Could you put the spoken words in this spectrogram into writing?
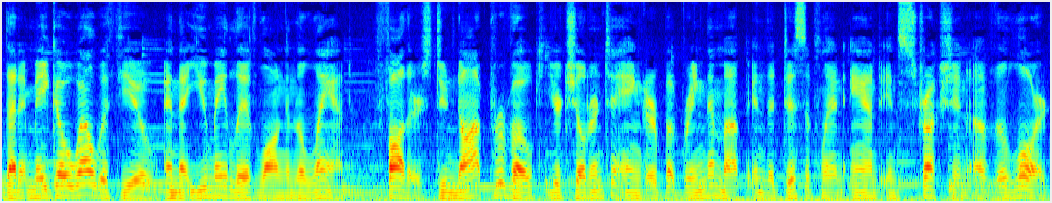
that it may go well with you and that you may live long in the land. Fathers, do not provoke your children to anger, but bring them up in the discipline and instruction of the Lord.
